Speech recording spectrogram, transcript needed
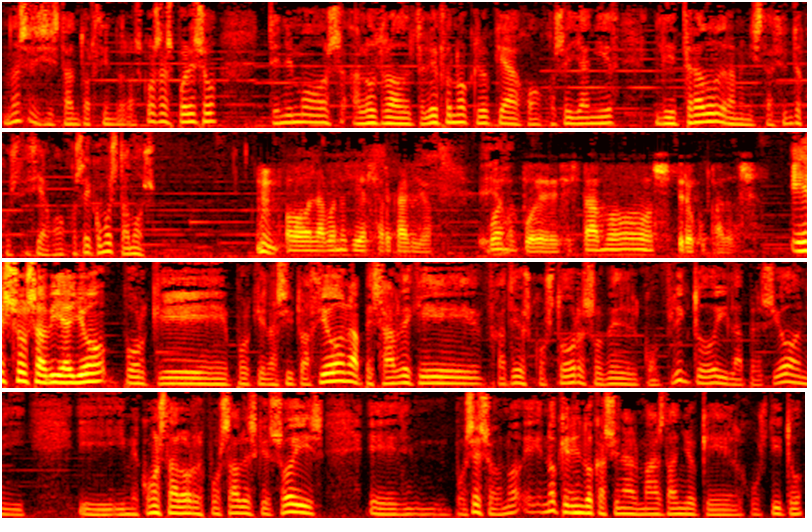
no sé si están torciendo las cosas. Por eso tenemos al otro lado del teléfono, creo que a Juan José Yáñez, letrado de la Administración de Justicia. Juan José, ¿cómo estamos? Hola, buenos días, Arcadio. Eh, bueno, pues estamos preocupados. Eso sabía yo porque, porque la situación, a pesar de que, fíjate, os costó resolver el conflicto y la presión y, y, me consta los responsables que sois, eh, pues eso, no, eh, no, queriendo ocasionar más daño que el justito,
